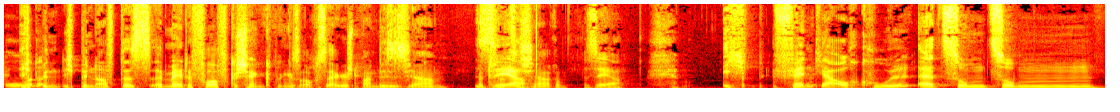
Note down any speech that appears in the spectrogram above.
Ich Oder- bin, ich bin auf das äh, Made of Fourth Geschenk übrigens auch sehr gespannt dieses Jahr. Mit Sehr, 40 Jahren. sehr. Ich fänd ja auch cool, äh, zum, zum,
